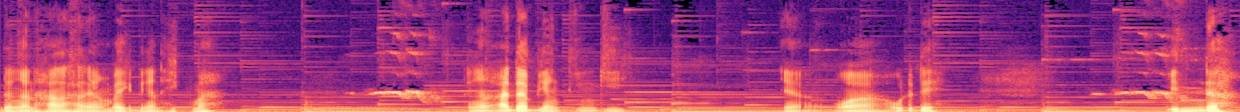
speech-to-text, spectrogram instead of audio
dengan hal-hal yang baik dengan hikmah dengan adab yang tinggi ya wah udah deh. Indah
